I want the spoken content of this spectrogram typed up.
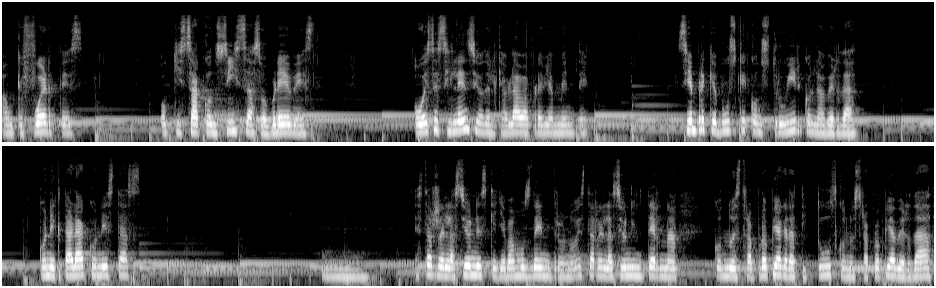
aunque fuertes, o quizá concisas o breves, o ese silencio del que hablaba previamente, siempre que busque construir con la verdad, conectará con estas, mm, estas relaciones que llevamos dentro, ¿no? esta relación interna con nuestra propia gratitud, con nuestra propia verdad.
